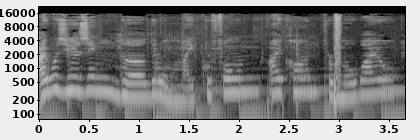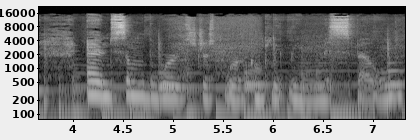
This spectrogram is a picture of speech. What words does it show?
I was using the little microphone icon for mobile, and some of the words just were completely misspelled.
